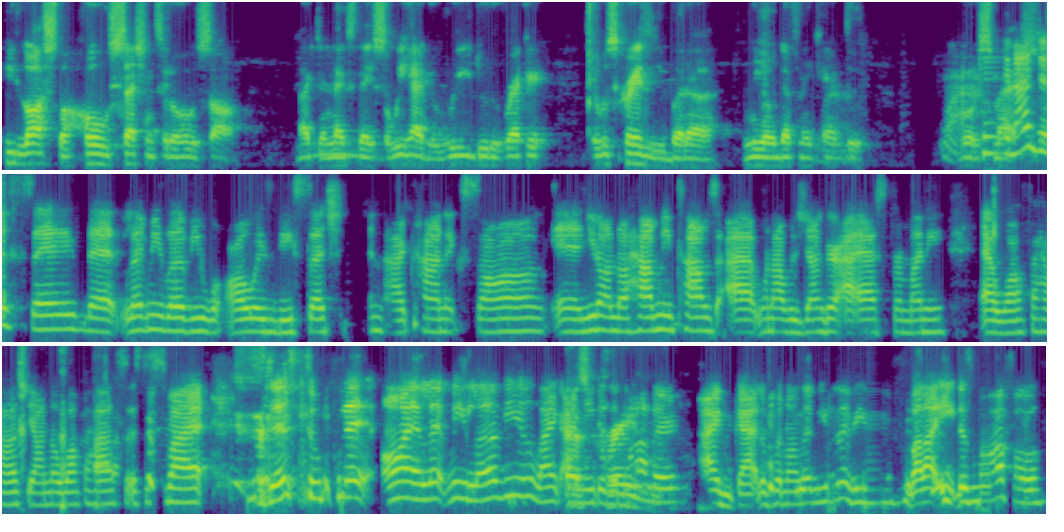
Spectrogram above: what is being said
he lost the whole session to the whole song, like the next day. So we had to redo the record it was crazy, but uh, Ne-Yo definitely came through. Wow. Can I just say that Let Me Love You will always be such an iconic song. And you don't know how many times I, when I was younger, I asked for money at Waffle House. Y'all know Waffle House is the spot just to put on Let Me Love You. Like That's I needed crazy. a dollar. I got to put on Let Me Love You while I eat this waffle.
